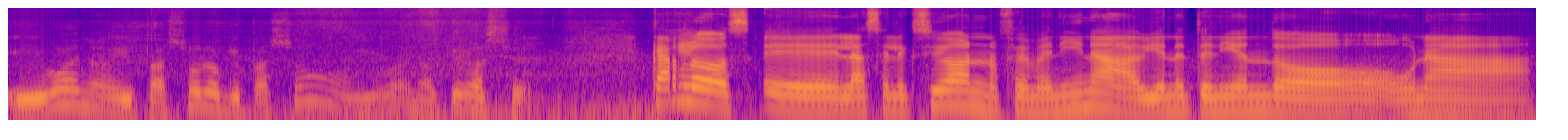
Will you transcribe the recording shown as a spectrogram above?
Y bueno, y pasó lo que pasó, y bueno, ¿qué va a hacer? Carlos, eh, la selección femenina viene teniendo una,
